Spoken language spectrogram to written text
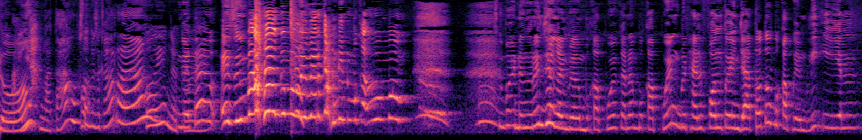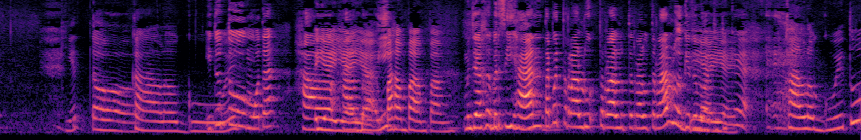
dong. Ayah nggak tahu sampai sekarang. Oh, ayah nggak tahu tahu. Eh sumpah aku mau di muka umum. Yang dengerin jangan bilang bokap gue karena bokap gue yang beli handphone tuh yang jatuh tuh bokap gue yang beliin. Gitu. kalau gue Itu tuh maksudnya hal iya iya hal iya. baik. Paham paham paham. Menjaga kebersihan tapi terlalu terlalu terlalu terlalu gitu loh. Iya, jadi iya, iya. kayak kalau gue tuh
